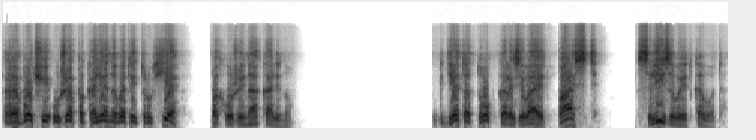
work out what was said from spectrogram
Рабочий уже по колено в этой трухе, похожей на окалину. Где-то топка разевает пасть, слизывает кого-то.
